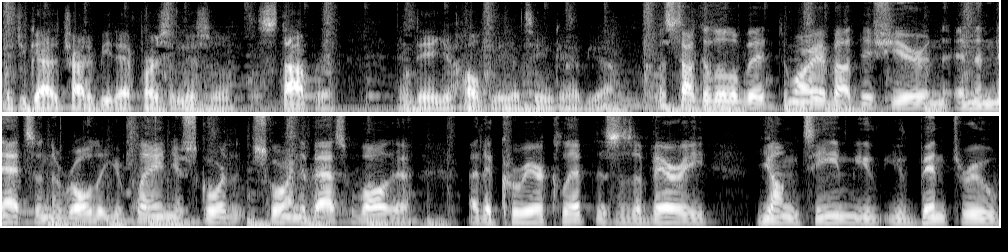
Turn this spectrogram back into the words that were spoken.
But you got to try to be that first initial stopper and then you, hopefully your team can help you out. Let's talk a little bit, DeMarre, about this year and, and the Nets and the role that you're playing. You're score, scoring the basketball at a career clip. This is a very young team. You've, you've been through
